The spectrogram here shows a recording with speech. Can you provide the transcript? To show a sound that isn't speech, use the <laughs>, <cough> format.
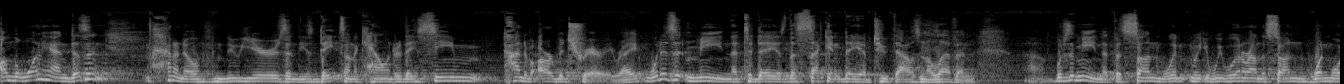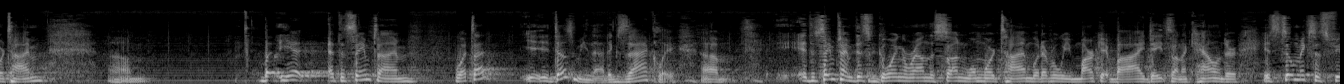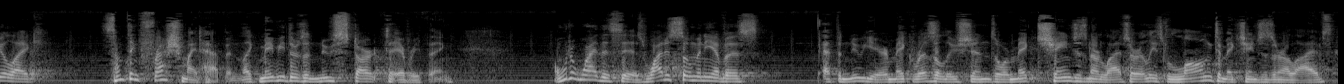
on the one hand, doesn't, I don't know, New Year's and these dates on a calendar, they seem kind of arbitrary, right? What does it mean that today is the second day of 2011? Uh, what does it mean that the sun, went, we went around the sun one more time? Um, but yet, at the same time, what's that? It does mean that, exactly. Um, at the same time, this going around the sun one more time, whatever we mark it by, dates on a calendar, it still makes us feel like something fresh might happen. Like maybe there's a new start to everything. I wonder why this is. Why do so many of us at the new year make resolutions or make changes in our lives, or at least long to make changes in our lives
